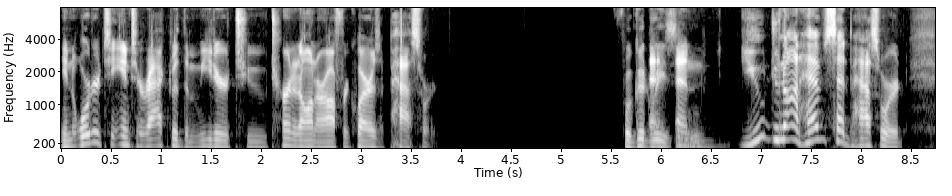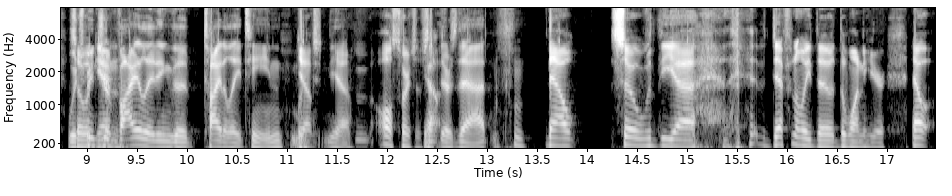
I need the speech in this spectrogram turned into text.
in order to interact with the meter to turn it on or off requires a password. for good And, reason. and you do not have said password. which So means you're violating the Title 18. Which, Yep. Yeah, all sorts of stuff. there's that. Now, so the uh, definitely the the one here. Now,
